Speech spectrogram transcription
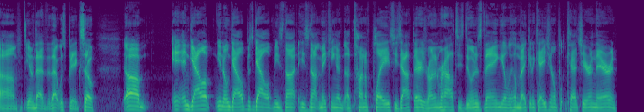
Um, you know that that was big. So, um, and, Gallup, you know, Gallup is Gallup. He's not he's not making a, a ton of plays. He's out there, he's running routes, he's doing his thing. He'll he'll make an occasional catch here and there, and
